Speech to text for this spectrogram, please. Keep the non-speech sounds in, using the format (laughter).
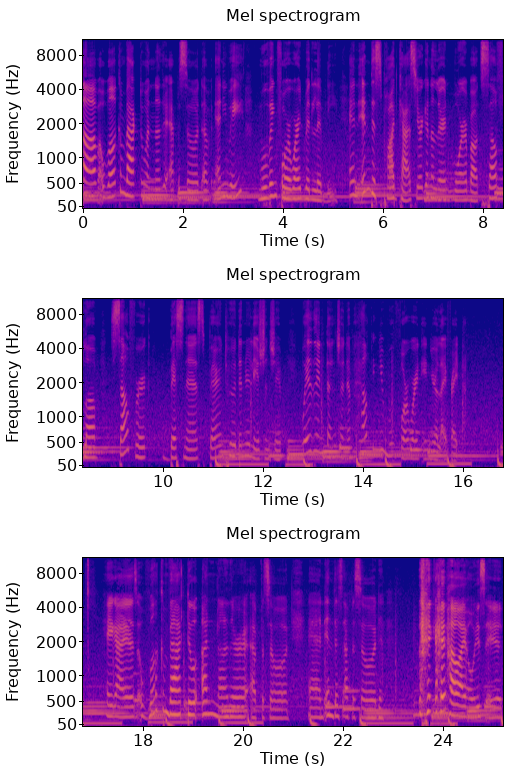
love. Welcome back to another episode of Anyway, Moving Forward with Libni. And in this podcast, you're going to learn more about self love, self work, business, parenthood, and relationship with the intention of helping you move forward in your life right now. Hey guys, welcome back to another episode. And in this episode, (laughs) like how I always say it,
